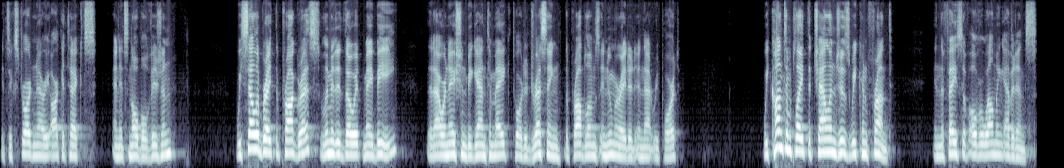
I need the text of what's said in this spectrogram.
its extraordinary architects, and its noble vision. We celebrate the progress, limited though it may be, that our nation began to make toward addressing the problems enumerated in that report. We contemplate the challenges we confront in the face of overwhelming evidence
